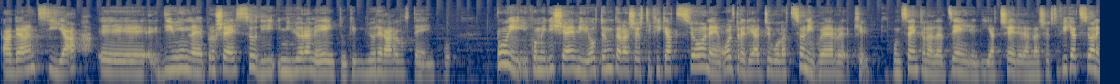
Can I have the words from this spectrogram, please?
a garanzia eh, di un processo di miglioramento che migliorerà nel tempo. Poi, come dicevi, ottenuta la certificazione, oltre alle agevolazioni per, che, consentono alle aziende di accedere alla certificazione,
